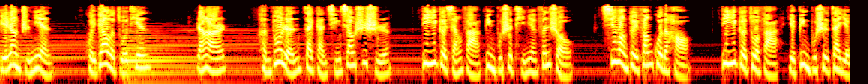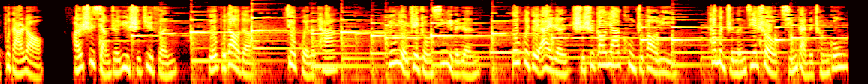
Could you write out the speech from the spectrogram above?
别让执念毁掉了昨天。然而，很多人在感情消失时，第一个想法并不是体面分手，希望对方过得好。第一个做法也并不是再也不打扰，而是想着玉石俱焚，得不到的就毁了他。拥有这种心理的人，都会对爱人实施高压控制暴力。他们只能接受情感的成功，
